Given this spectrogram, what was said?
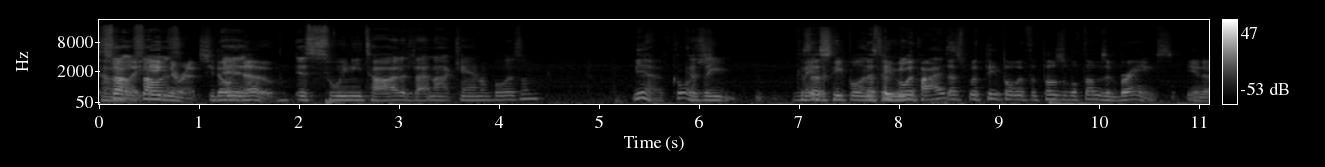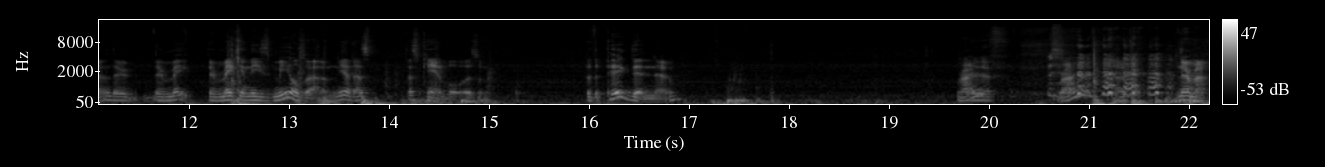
kind of So- like so it's- ignorance. You don't it- know. Is Sweeney Todd is that not cannibalism? Yeah, of course. Because he 'Cause made that's- the people that's into people meat with pies. that's with people with opposable thumbs and brains. You know, they're they're make they're making these meals out of them. Yeah, that's that's cannibalism. But the pig didn't know, right? If- Right? Okay. Never mind.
